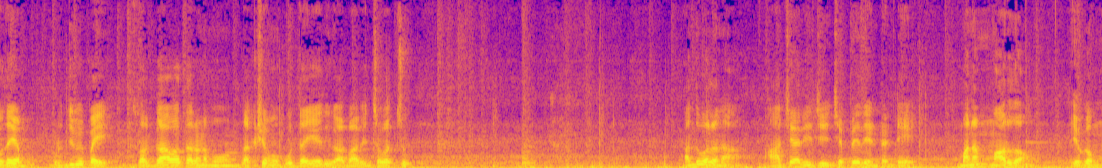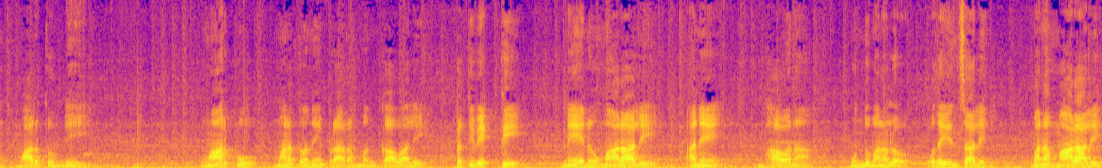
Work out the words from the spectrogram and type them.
ఉదయం పృథ్వీపై స్వర్గావతరణము లక్ష్యము పూర్తయ్యేదిగా భావించవచ్చు. అందువలన ఆచార్యజీ చెప్పేది ఏంటంటే మనం మారుదాం యుగం మారుతుంది. మార్పు మనతోనే ప్రారంభం కావాలి. ప్రతి వ్యక్తి నేను మారాలి అనే భావన ముందు మనలో ఉదయించాలి. మనం మారాలి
